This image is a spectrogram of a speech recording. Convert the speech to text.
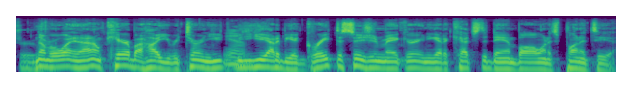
True. Number one, and I don't care about how you return. You Yeah. you got to be a great decision maker, and you got to catch the damn ball when it's punted to you.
